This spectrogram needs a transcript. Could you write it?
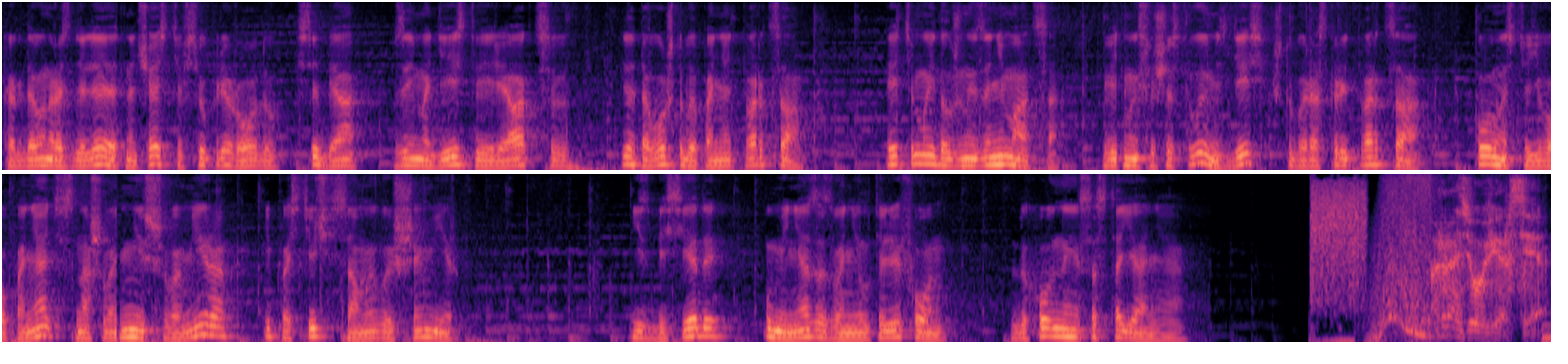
когда он разделяет на части всю природу, себя, взаимодействие и реакцию, для того, чтобы понять Творца. Этим мы и должны заниматься, ведь мы существуем здесь, чтобы раскрыть Творца, полностью его понять с нашего низшего мира и постичь самый высший мир. Из беседы у меня зазвонил телефон. Духовные состояния. Радиоверсия.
